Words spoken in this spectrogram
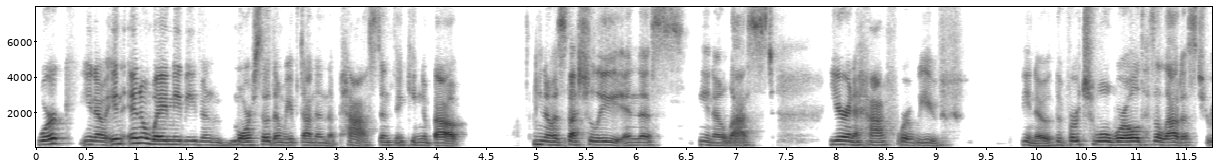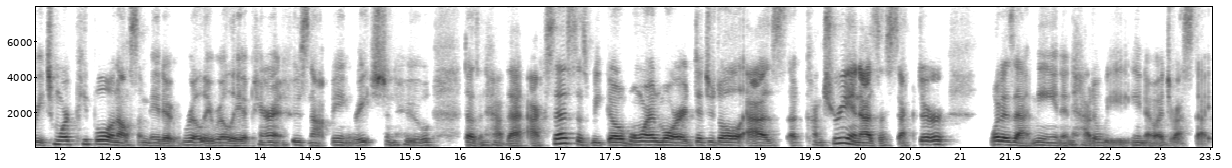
work, you know, in, in a way, maybe even more so than we've done in the past, and thinking about, you know, especially in this, you know, last year and a half where we've you know the virtual world has allowed us to reach more people and also made it really really apparent who's not being reached and who doesn't have that access. As we go more and more digital as a country and as a sector what does that mean and how do we you know address that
